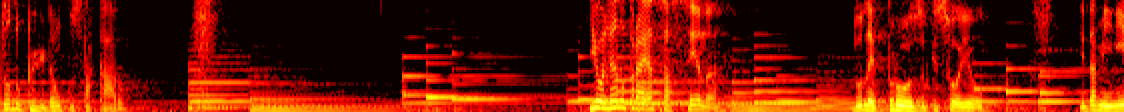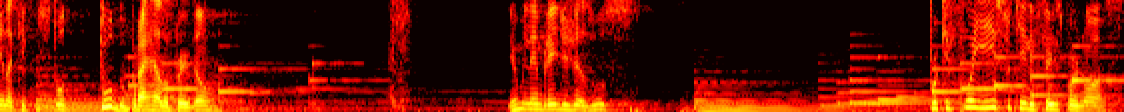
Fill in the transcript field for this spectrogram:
Todo perdão custa caro. E olhando para essa cena do leproso que sou eu e da menina que custou tudo para ela o perdão, eu me lembrei de Jesus. Porque foi isso que ele fez por nós.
